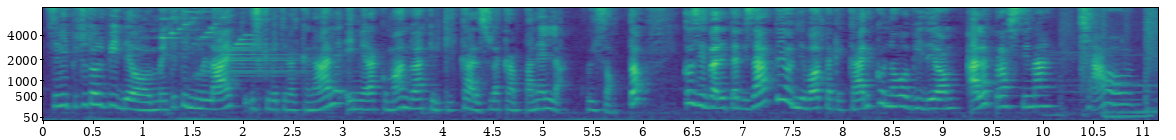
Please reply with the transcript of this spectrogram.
se vi è piaciuto il video mettetemi un like, iscrivetevi al canale e mi raccomando anche di cliccare sulla campanella qui sotto, così verrete avvisate ogni volta che carico un nuovo video. Alla prossima, ciao!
